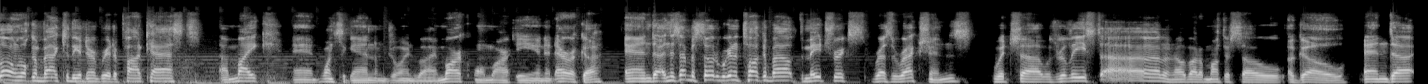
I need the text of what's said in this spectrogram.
Hello and welcome back to the Inebriated Podcast. I'm Mike, and once again, I'm joined by Mark, Omar, Ian, and Erica. And uh, in this episode, we're going to talk about The Matrix Resurrections, which uh, was released, uh, I don't know, about a month or so ago, and uh,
